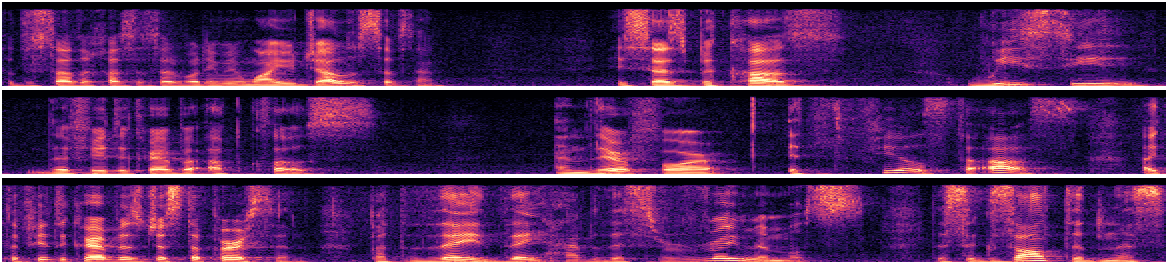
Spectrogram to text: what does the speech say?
So the other Chassid said, What do you mean? Why are you jealous of them? He says, Because we see the Frierdiker Rebbe up close. And therefore, it feels to us like the Frierdiker Rebbe is just a person. But they, they have this remimus, this exaltedness,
